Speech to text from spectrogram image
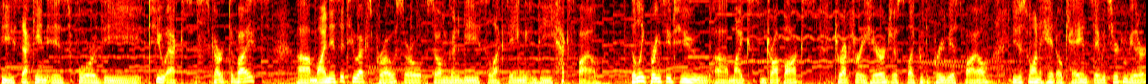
The second is for the 2X SCART device. Uh, mine is a 2X Pro, so, so I'm going to be selecting the hex file. The link brings you to uh, Mike's Dropbox directory here, just like with the previous file. You just want to hit OK and save it to your computer.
